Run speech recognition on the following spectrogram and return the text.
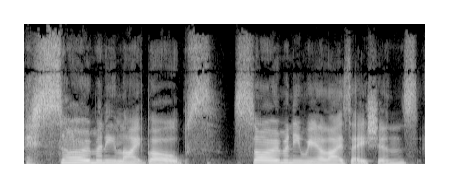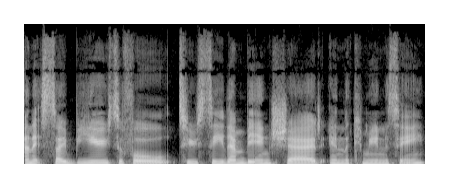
There's so many light bulbs, so many realizations, and it's so beautiful to see them being shared in the community.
